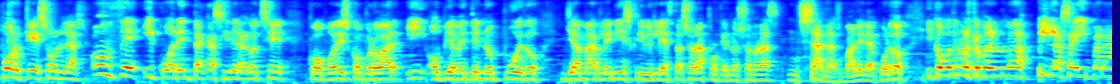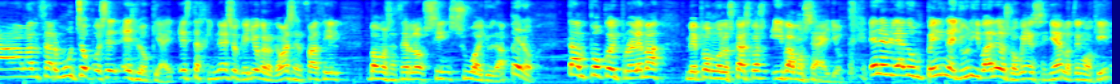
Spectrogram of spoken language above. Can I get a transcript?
porque son las 11 y 40 casi de la noche, como podéis comprobar, y obviamente no puedo llamarle ni escribirle a estas horas porque no son horas sanas, ¿vale? ¿De acuerdo? Y como tenemos que poner las pilas ahí para avanzar mucho, pues es, lo que hay. Este gimnasio que yo creo que va a ser fácil, vamos a hacerlo sin su ayuda, pero... Tampoco hay problema, me pongo los cascos y vamos a ello. He leveleado un pelín a Yuri, ¿vale? Os lo voy a enseñar, lo tengo aquí.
